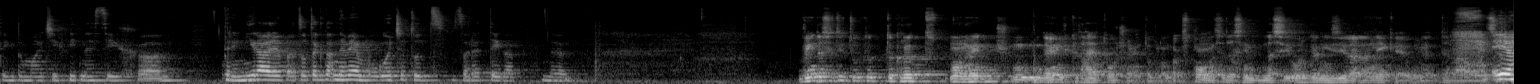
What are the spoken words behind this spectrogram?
teh domačih fitnesih um, trenirali. pa to, tako da, Ne vem, mogoče tudi zaradi tega. Ne vem. Vem, da si ti tudi, takrat, no, ne vem, ne vem, kdaj je točno je to bilo, ampak spomnim se, da si, da si organizirala neke une delavnice, Ja.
